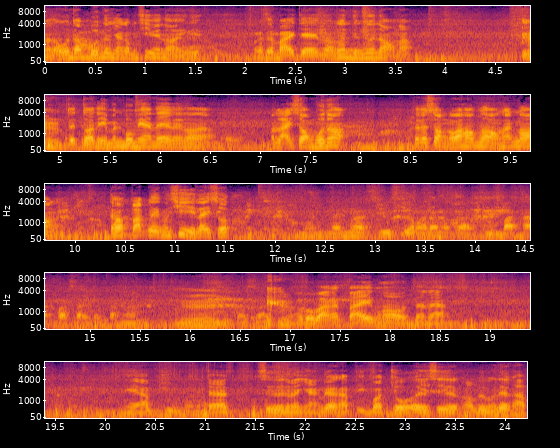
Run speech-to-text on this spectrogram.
มันโอนทำบุญทำหยังกับบัญชีแม่หน่อยจังซี่เขาก็สบายใจมันเอาเงินถึงมือน้องเนาะแต่ตอนนี้มันบ่แม่นเด้แม่นบ่ล่ะ มันหลายช่องพุ่นเนาะแต่ละช่องก็ว่าฮักน้องฮักน้อง แต่ว่าปักเลขบัญชีไล่สดในเมื่อซื้อเสื้อมาแล้วมันก็กลุ่มบ้านฮักฟ้าใสไปตั้งนะอืมฟ้าใสเอาบ่ว่ากันไปหมู่เฮานั่นแหละนี่ครับชื่อมันแต่ละซื้อแต่ละหยังเด้อครับที่บอสโจเอ้ยซื้อเขาไปเบิ่งเด้อครับ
